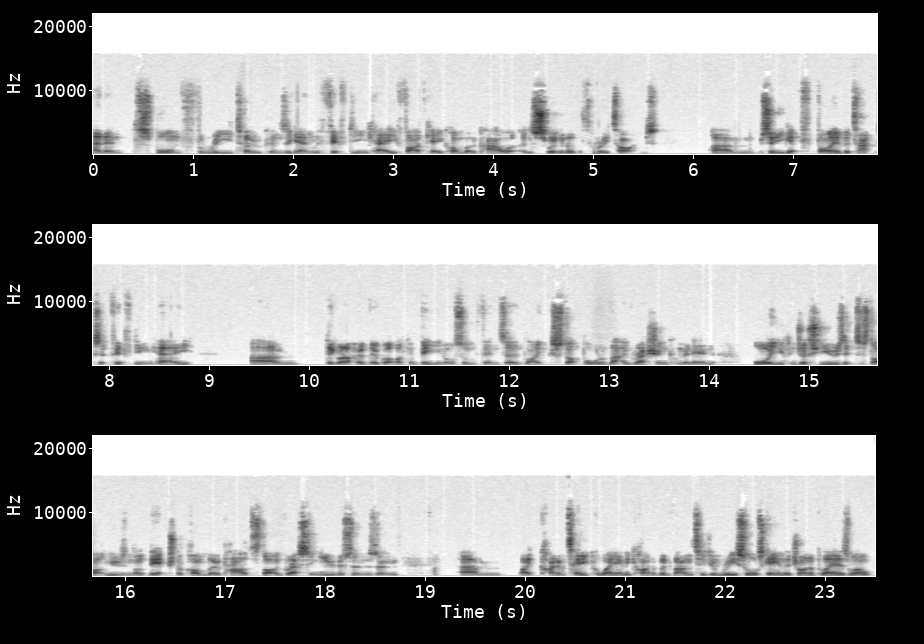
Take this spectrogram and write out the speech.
and then spawn three tokens again with 15k, 5k combo power, and swing another three times. Um, so you get five attacks at 15k. Um, they got to hope they've got like a bean or something to like stop all of that aggression coming in, or you can just use it to start using the, the extra combo power to start aggressing unisons and um, like kind of take away any kind of advantage and resource game they're trying to play as well.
